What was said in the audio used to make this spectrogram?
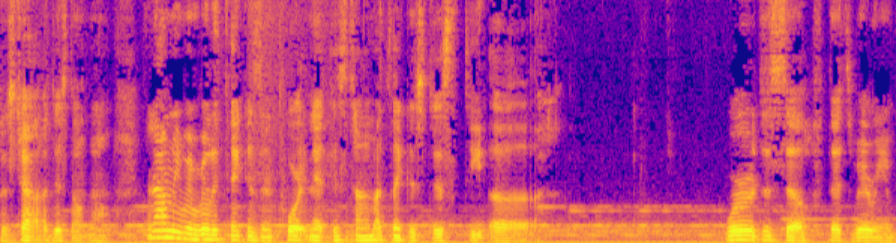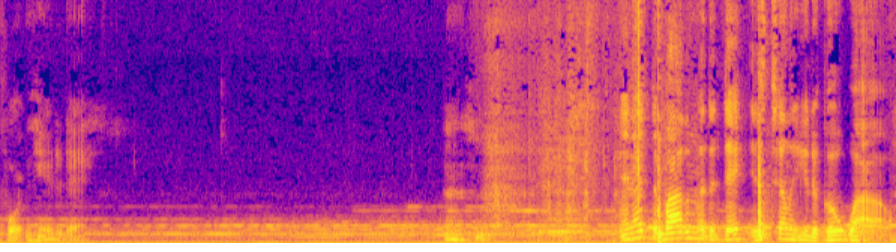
Cause child, I just don't know. And I don't even really think it's important at this time. I think it's just the uh words itself that's very important here today. Mm-hmm. And at the bottom of the deck is telling you to go wild.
